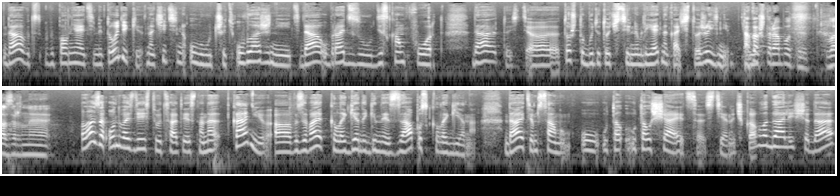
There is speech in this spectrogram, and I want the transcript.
да, вот выполняя эти методики, значительно улучшить, увлажнить, да, убрать зуд, дискомфорт, да, то есть э, то, что будет очень сильно влиять на качество жизни. А как что работает лазерная Лазер, он воздействует, соответственно, на ткани, а, вызывая коллагеногенез, запуск коллагена. Да, тем самым утолщается стеночка влагалища, да,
